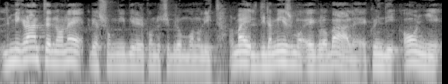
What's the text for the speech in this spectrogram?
Il migrante non è riassumibile e riconducibile a un monolito. Ormai il dinamismo è globale e quindi ogni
